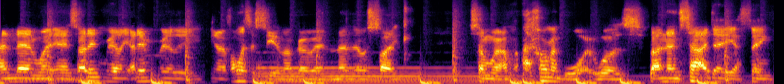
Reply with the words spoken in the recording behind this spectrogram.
and then went in. So I didn't really, I didn't really, you know, if I wanted to see them, I'd go in. And then there was like somewhere, I can't remember what it was. But and then Saturday, I think,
